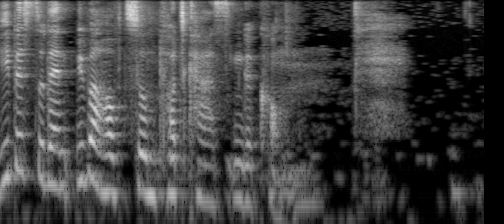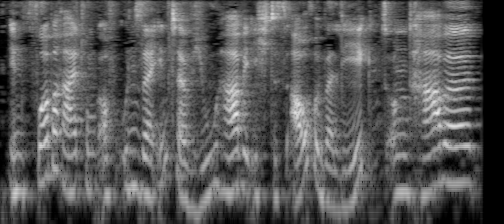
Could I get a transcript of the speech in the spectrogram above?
wie bist du denn überhaupt zum Podcasten gekommen? In Vorbereitung auf unser Interview habe ich das auch überlegt und habe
